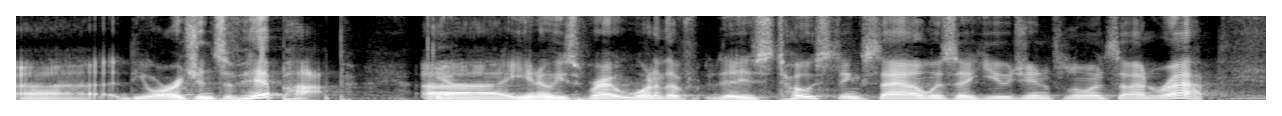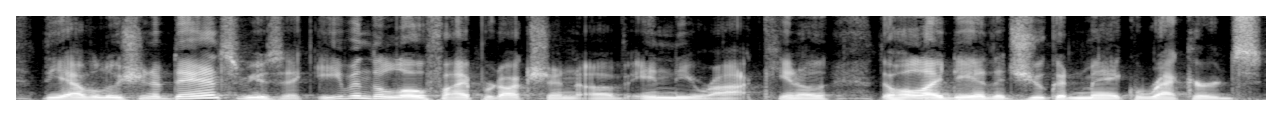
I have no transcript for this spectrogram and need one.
uh, the origins of hip hop. Uh, you know, he's one of the his toasting style was a huge influence on rap. The evolution of dance music, even the lo-fi production of indie rock. You know, the whole idea that you could make records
